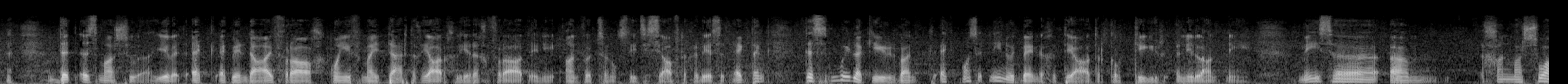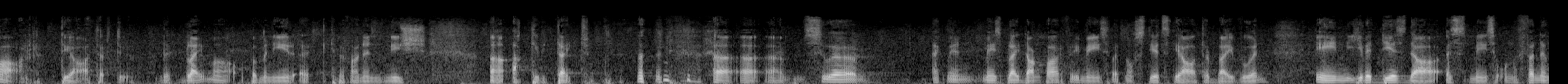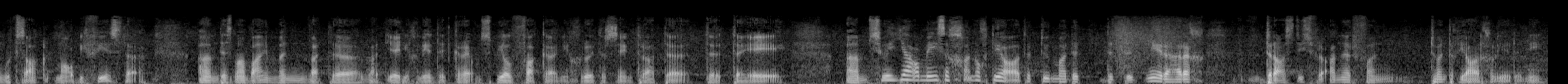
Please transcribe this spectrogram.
dit is maar so, jy weet, ek ek weet daai vraag kon jy vir my 30 jaar gelede gevra het en die antwoord sou nog steeds dieselfde gewees het. Ek dink dis moeilik hier want ek ons het nie noodwendige teaterkultuur in die land nie. Mense um gaan maar swaar teater toe. Dit bly maar op 'n manier 'n tipe van 'n niche uh, aktiwiteit. uh uh um, so ek meen mense bly dankbaar vir die mense wat nog steeds teater bywoon en jy weet deesdae is mense ondervinding hoofsaaklik maar op die feeste. Um dis maar baie min wat uh, wat jy die geleentheid kry om speelvakke in die groter sentra te te te hê. Um so ja, mense gaan nog teater toe, maar dit dit dit nie regtig drasties verander van 20 jaar gelede nie.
